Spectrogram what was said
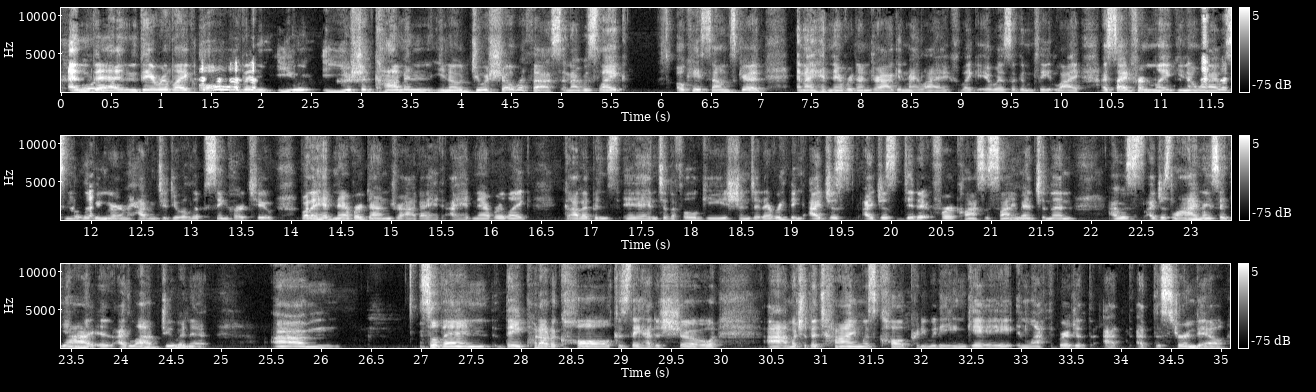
and then they were like, oh, then you you should come and you know do a show with us. And I was like, okay, sounds good. And I had never done drag in my life. Like it was a complete lie. Aside from like, you know, when I was in the living room having to do a lip sync or two, but I had never done drag. I had I had never like got up in, into the full geesh and did everything. I just I just did it for a class assignment. And then I was I just lied and I said, yeah, I love doing it. Um so then they put out a call because they had a show um, which at the time was called Pretty Witty and Gay in Lethbridge at, at, at the Sterndale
